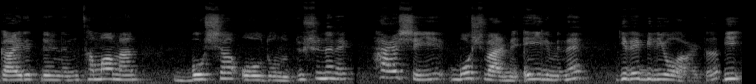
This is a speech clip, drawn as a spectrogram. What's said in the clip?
gayretlerinin tamamen boşa olduğunu düşünerek her şeyi boş verme eğilimine girebiliyorlardı. Bir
